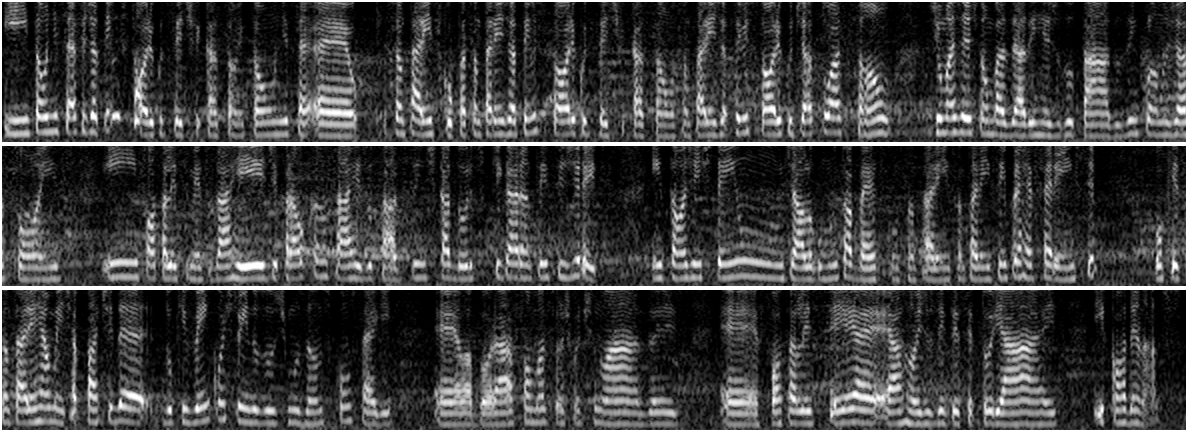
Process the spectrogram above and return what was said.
E então o Unicef já tem um histórico de certificação. Então Unicef, é, Santarém, desculpa, Santarém já tem um histórico de certificação. Santarém já tem um histórico de atuação de uma gestão baseada em resultados, em planos de ações, em fortalecimento da rede para alcançar resultados e indicadores que garantem esses direitos. Então a gente tem um diálogo muito aberto com Santarém. Santarém sempre é referência porque Santarém realmente, a partir de, do que vem construindo nos últimos anos, consegue é, elaborar formações continuadas, é, fortalecer é, arranjos intersetoriais e coordenados.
